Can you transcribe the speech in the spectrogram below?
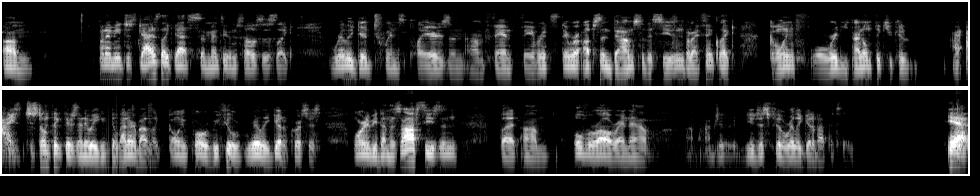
Um, but I mean, just guys like that cementing themselves as like really good Twins players and um, fan favorites. There were ups and downs to the season, but I think like going forward, I don't think you could. I, I just don't think there's any way you can feel better about like going forward. We feel really good. Of course, there's more to be done this off season, but um, overall, right now, um, I'm just you just feel really good about the team. Yeah,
